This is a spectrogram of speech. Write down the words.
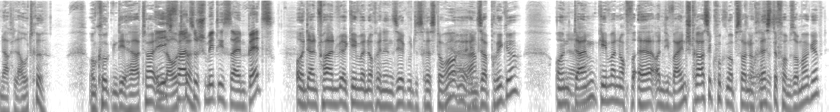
nach Lautre und gucken die Hertha in Ich fahre Lautre. zu Schmidtis sein Bett. Und dann fahren wir, gehen wir noch in ein sehr gutes Restaurant Ja. in Saarbrücke. Und Ja. dann gehen wir noch äh, an die Weinstraße, gucken, ob es da noch ist Reste es. vom Sommer gibt.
